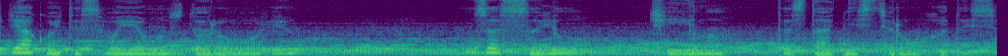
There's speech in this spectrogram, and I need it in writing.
Подякуйте своєму здоров'ю за силу тіла та здатність рухатися.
